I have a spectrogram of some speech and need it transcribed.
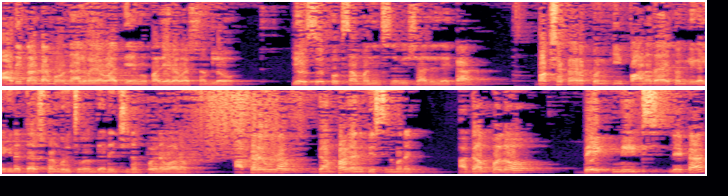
ఆది కాండము నలభైవ అధ్యాయము పదిహేడవ వర్షంలో యోసేపుకు సంబంధించిన విషయాలు లేక భక్షకారకునికి పానదాయకునికి కలిగిన దర్శనం గురించి మనం ధ్యానించినాం పోయిన వారం. అక్కడ కూడా గంప కనిపిస్తుంది మనకి. ఆ గంపలో బేక్ మీట్స్ లేక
